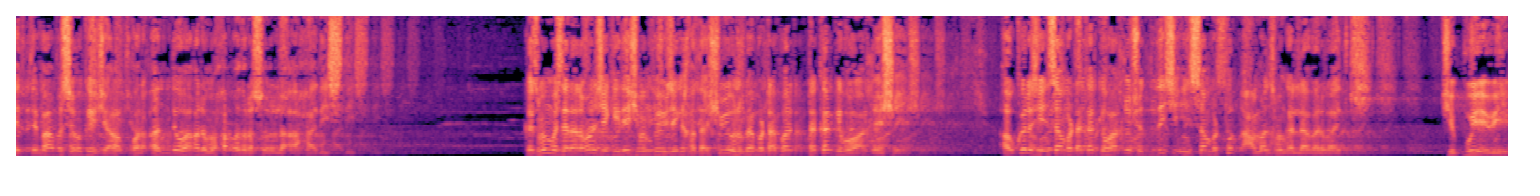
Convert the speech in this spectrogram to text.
اتباع په شوکه چې قرآن دی او هغه محمد رسول الله احادیث دي که زمونږ به سره روان شي کې دې شي مونږ په یو ځای کې خطا شوي نو به په ټکر ټکر کې به واقع شي او کله چې انسان په ټکر کې واقع شو د دې چې انسان په ټول عمل څنګه الله برباد کی چې پوي وي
